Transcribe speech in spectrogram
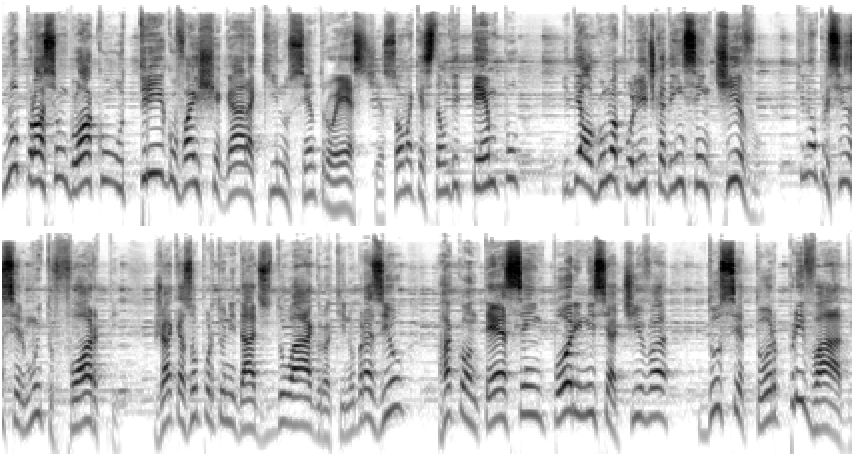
No próximo bloco, o trigo vai chegar aqui no Centro-Oeste. É só uma questão de tempo e de alguma política de incentivo, que não precisa ser muito forte, já que as oportunidades do agro aqui no Brasil acontecem por iniciativa do setor privado.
